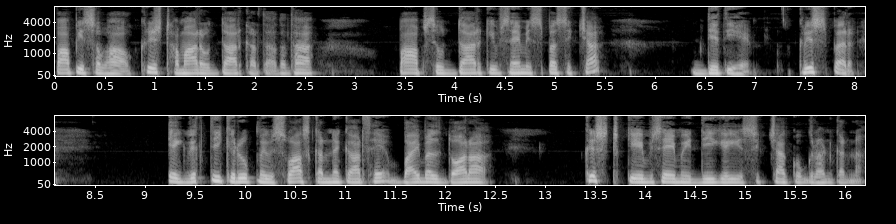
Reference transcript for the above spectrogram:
पापी स्वभाव, ख्रिस्ट हमारा उद्धार करता तथा पाप से उद्धार के विषय में स्पष्ट शिक्षा देती है। क्रिस्त पर एक व्यक्ति के रूप में विश्वास करने का अर्थ है बाइबल द्वारा कृष्ण के विषय में दी गई शिक्षा को ग्रहण करना।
